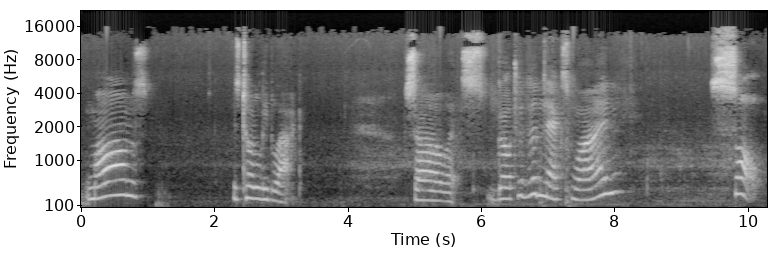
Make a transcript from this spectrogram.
mom's is totally black. So let's go to the next one. Salt.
